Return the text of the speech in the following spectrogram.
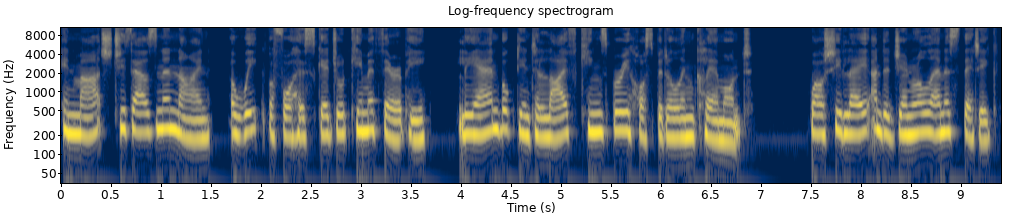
In March 2009, a week before her scheduled chemotherapy, Leanne booked into Life Kingsbury Hospital in Claremont. While she lay under general anaesthetic,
